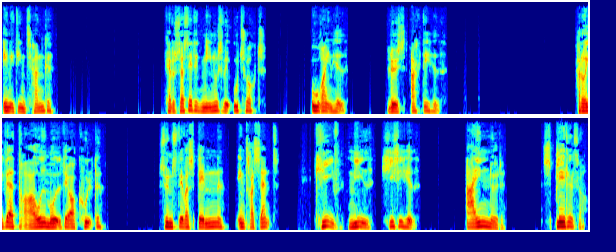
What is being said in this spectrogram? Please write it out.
ind i din tanke, kan du så sætte et minus ved utugt, urenhed, løsagtighed. Har du ikke været draget mod det okkulte? Synes det var spændende, interessant? Kiv, nid, hissighed, egennytte, splittelser,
